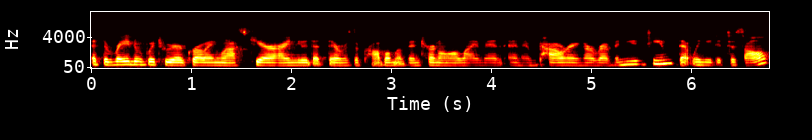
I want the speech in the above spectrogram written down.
At the rate at which we were growing last year, I knew that there was a problem of internal alignment and empowering our revenue team that we needed to solve.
